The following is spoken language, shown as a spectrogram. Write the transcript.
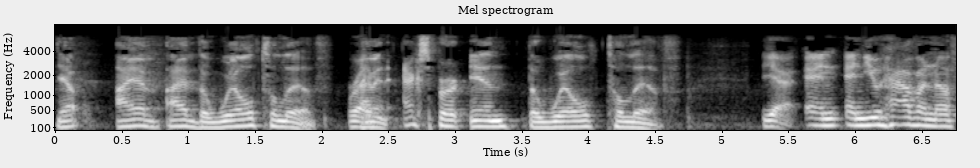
Yep. I have I have the will to live. Right. I'm an expert in the will to live. Yeah, and and you have enough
